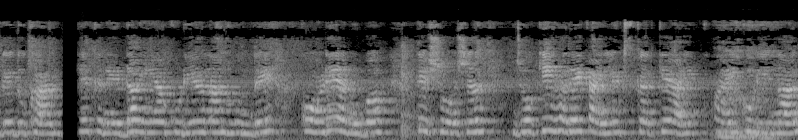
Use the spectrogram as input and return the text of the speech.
ਦੇ ਦੁਕਾਨ ਤੇ ਕੈਨੇਡਾ ਆਈਆਂ ਕੁੜੀਆਂ ਨਾਲ ਹੁੰਦੇ ਕੋੜੇ ਅਨੁਭਵ ਤੇ ਸ਼ੋਸ਼ਣ ਜੋ ਕਿ ਹਰੇਕ ਆਈਲੈਟਸ ਕਰਕੇ ਆਈ ਆਈ ਕੁੜੀ ਨਾਲ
